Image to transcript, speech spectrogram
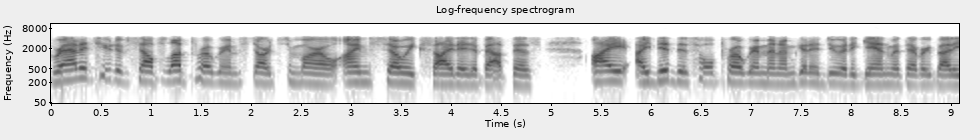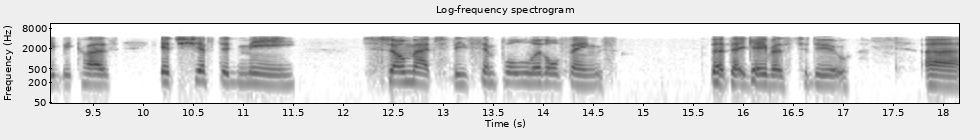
Gratitude of Self Love program starts tomorrow. I'm so excited about this. I I did this whole program and I'm going to do it again with everybody because it shifted me so much these simple little things that they gave us to do uh,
